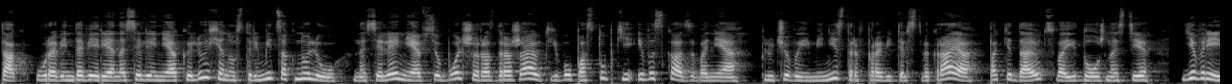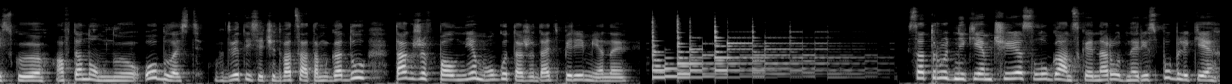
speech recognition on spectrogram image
Так, уровень доверия населения к Илюхину стремится к нулю. Население все больше раздражают его поступки и высказывания. Ключевые министры в правительстве края покидают свои должности – Еврейскую автономную область в 2020 году также вполне могут ожидать перемены. Сотрудники МЧС Луганской Народной Республики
